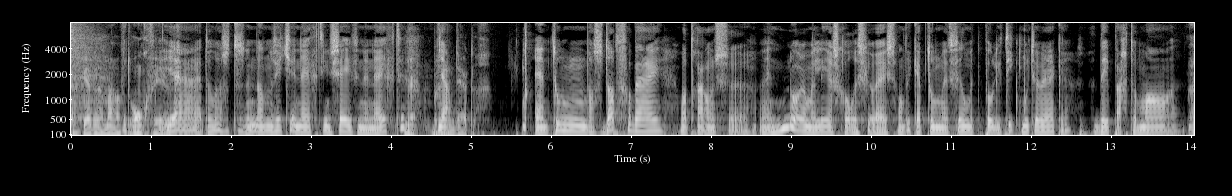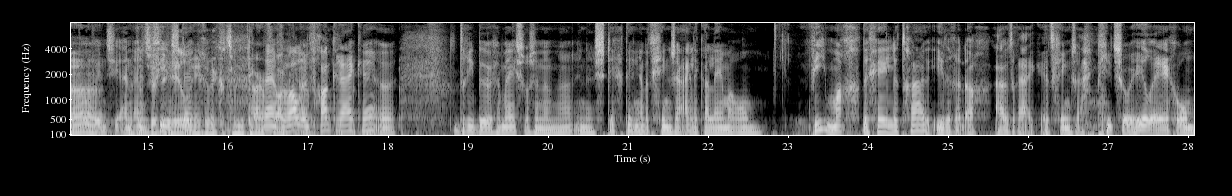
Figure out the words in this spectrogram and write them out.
heb je er maar hoofd ongeveer. Ja, toen was het, dan zit je in 1997. Ja, begin ja. 30. En toen was dat voorbij, wat trouwens uh, een enorme leerschool is geweest. Want ik heb toen met veel met politiek moeten werken. Departement, de ah, provincie en, en vier heel ingewikkeld in elkaar. Nee, vooral in Frankrijk. Hè, uh, drie burgemeesters in een, uh, in een stichting. En dat ging ze eigenlijk alleen maar om wie mag de gele trui iedere dag uitreiken? Het ging ze eigenlijk niet zo heel erg om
